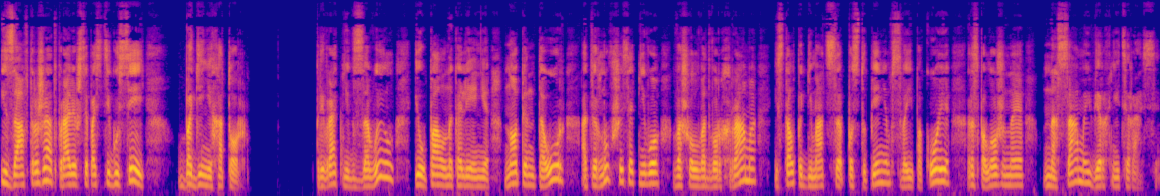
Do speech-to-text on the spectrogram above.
и завтра же отправишься пасти гусей богини Хатор. Привратник завыл и упал на колени, но Пентаур, отвернувшись от него, вошел во двор храма и стал подниматься по ступеням в свои покои, расположенные на самой верхней террасе.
